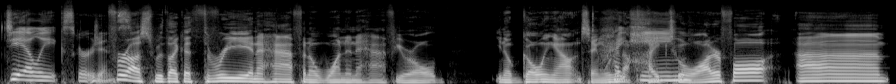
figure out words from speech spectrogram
daily excursions. For us, with like a three and a half and a one and a half year old, you know, going out and saying we're going to hike to a waterfall, um,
